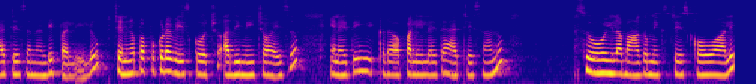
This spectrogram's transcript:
యాడ్ చేశానండి పల్లీలు. శనగపప్పు కూడా వేసుకోవచ్చు. అది మీ చాయిస్. నేనైతే ఇక్కడ పల్లీలు అయితే యాడ్ చేశాను. సో ఇలా బాగా మిక్స్ చేసుకోవాలి.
